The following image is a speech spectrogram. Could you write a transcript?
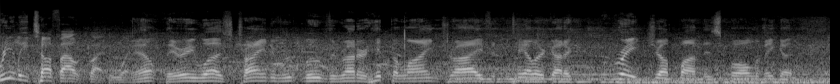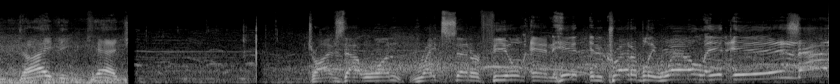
really tough out, by the way. Well, there he was trying to move the runner, hit the line drive, and Taylor got a great jump on this ball to make a diving catch. Drives that one right center field and hit incredibly well. It is out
